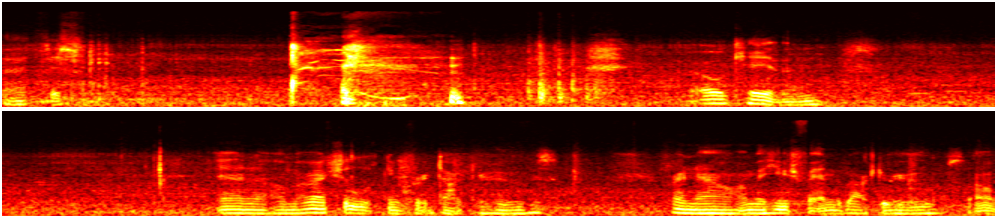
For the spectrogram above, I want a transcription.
That just. okay then. And um, I'm actually looking for Doctor Who's right now. I'm a huge fan of Doctor Who, so.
